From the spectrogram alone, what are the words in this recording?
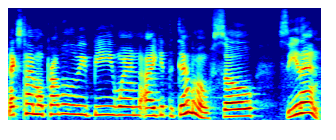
next time will probably be when I get the demo. So, see you then.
